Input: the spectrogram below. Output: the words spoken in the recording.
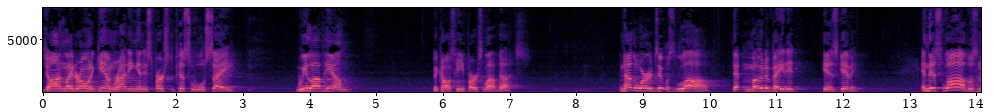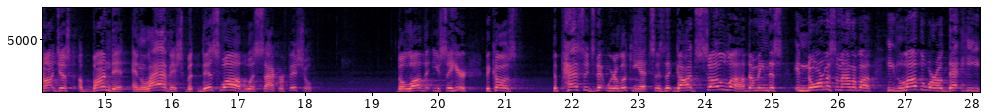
John, later on, again, writing in his first epistle, will say, We love him because he first loved us. In other words, it was love that motivated his giving. And this love was not just abundant and lavish, but this love was sacrificial. The love that you see here because the passage that we're looking at says that God so loved, I mean, this enormous amount of love, He loved the world that He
